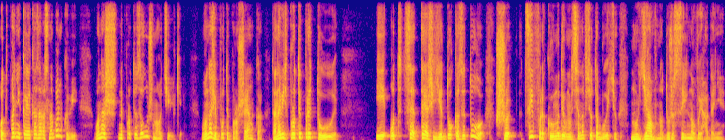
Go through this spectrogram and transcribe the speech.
От паніка, яка зараз на банковій, вона ж не проти залужного тільки, вона ж і проти Порошенка, та навіть проти притули. І от це теж є докази того, що цифри, коли ми дивимося на всю таблицю, ну явно дуже сильно вигадані.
